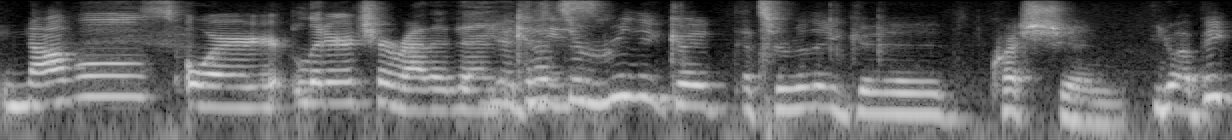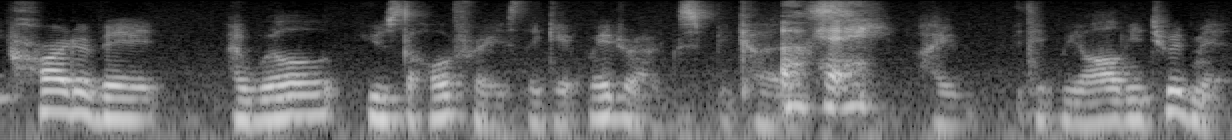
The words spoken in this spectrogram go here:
novels or literature rather than Yeah, that's a really good. That's a really good question. You know, a big part of it, I will use the whole phrase, the gateway drugs, because okay. I think we all need to admit,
